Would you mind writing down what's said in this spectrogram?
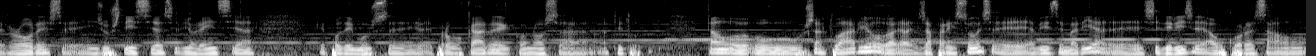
errores, eh, injusticias, violência que podemos eh, provocar eh, com nossa atitude. Então, o, o santuário, as aparições, eh, a Virgem Maria eh, se dirige ao coração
